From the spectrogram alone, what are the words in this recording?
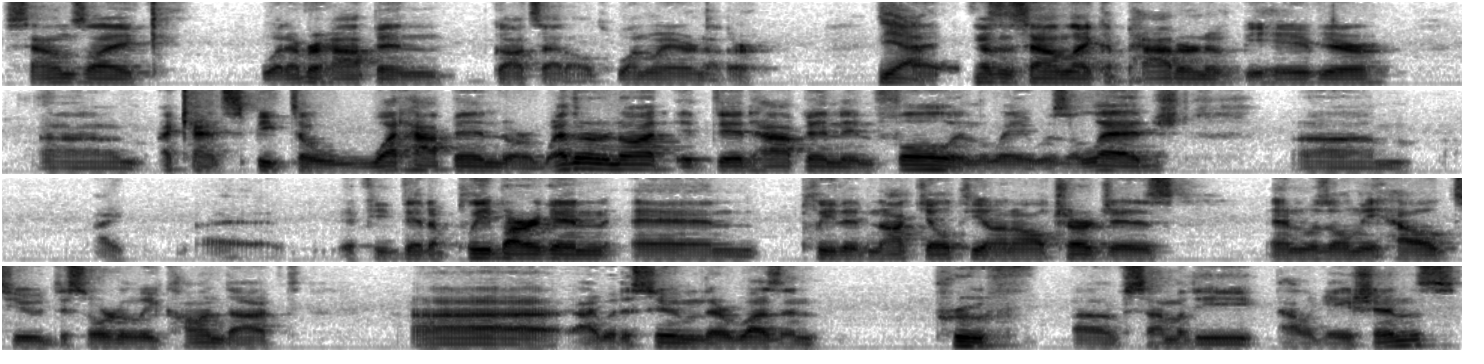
sounds like whatever happened got settled one way or another. Yeah, Uh, it doesn't sound like a pattern of behavior. Um, I can't speak to what happened or whether or not it did happen in full in the way it was alleged. Um, I, uh, if he did a plea bargain and pleaded not guilty on all charges and was only held to disorderly conduct, uh, I would assume there wasn't proof of some of the allegations.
